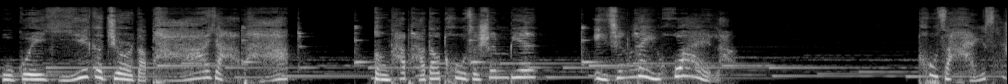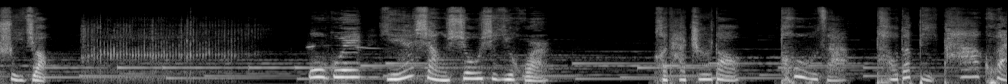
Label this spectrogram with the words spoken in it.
乌龟一个劲儿地爬呀爬，等它爬到兔子身边，已经累坏了。兔子还在睡觉，乌龟也想休息一会儿，可它知道兔子跑得比它快。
